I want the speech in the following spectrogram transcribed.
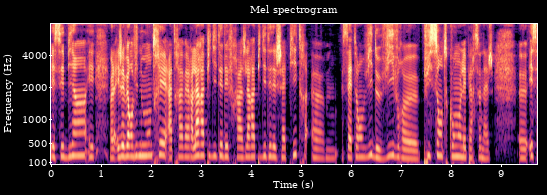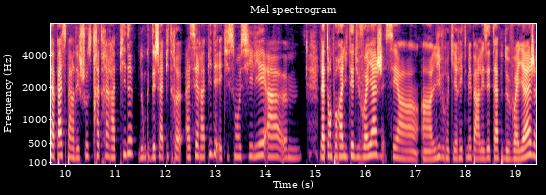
Et c'est bien. Et voilà. Et j'avais envie de montrer à travers la rapidité des phrases, la rapidité des chapitres euh, cette envie de vivre euh, puissante qu'ont les personnages. Et ça passe par des choses très très rapides. Donc des chapitres assez rapides et qui sont aussi liés à la temporalité du voyage. C'est un, un livre qui est rythmé par les étapes de voyage.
